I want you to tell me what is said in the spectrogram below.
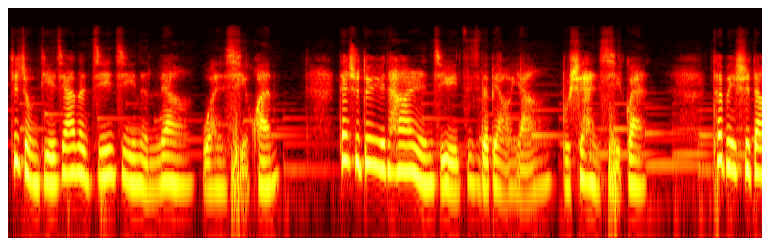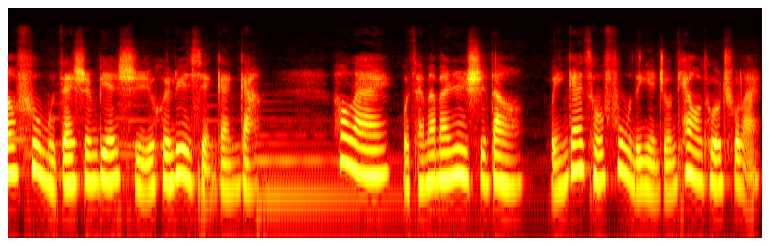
这种叠加的积极能量，我很喜欢。但是对于他人给予自己的表扬不是很习惯，特别是当父母在身边时会略显尴尬。后来我才慢慢认识到，我应该从父母的眼中跳脱出来，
